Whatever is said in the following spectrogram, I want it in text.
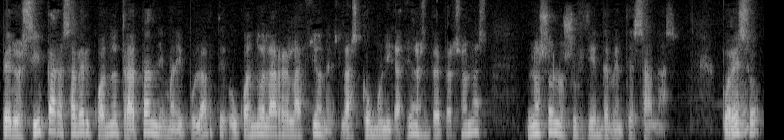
pero sí para saber cuándo tratan de manipularte o cuándo las relaciones, las comunicaciones entre personas no son lo suficientemente sanas. Por eso,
